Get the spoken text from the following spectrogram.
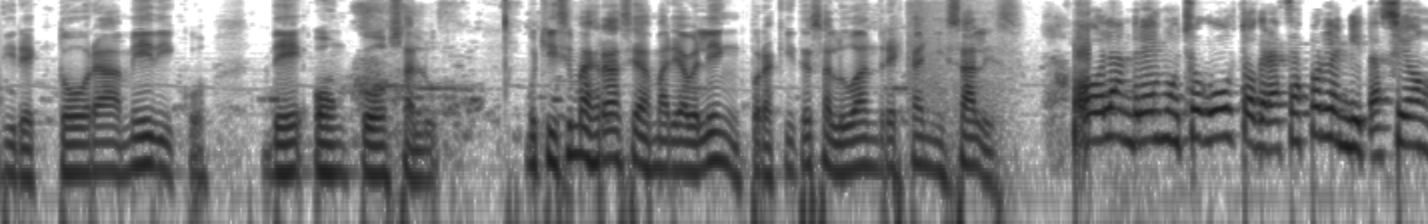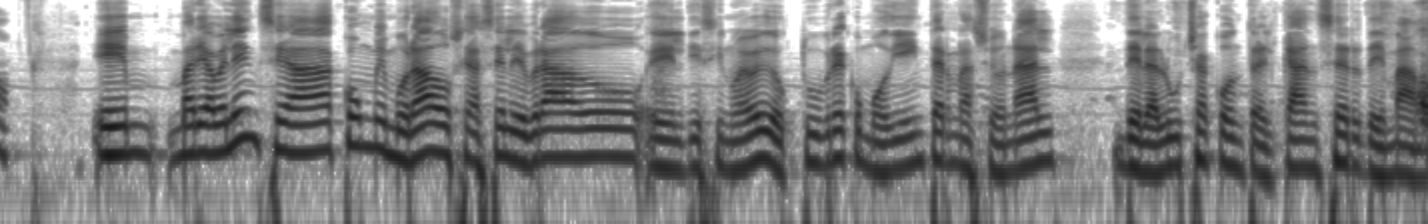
directora médico de Oncosalud. Muchísimas gracias María Belén. Por aquí te saluda Andrés Cañizales. Hola Andrés, mucho gusto. Gracias por la invitación. Eh, María Belén se ha conmemorado, se ha celebrado el 19 de octubre como Día Internacional de la Lucha contra el Cáncer de Mama.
